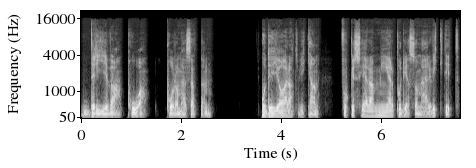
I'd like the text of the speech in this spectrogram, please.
driva på, på de här sätten. Och det gör att vi kan fokusera mer på det som är viktigt.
